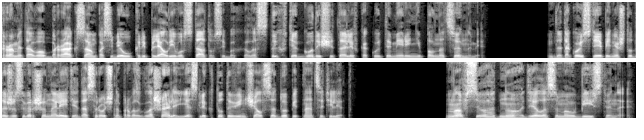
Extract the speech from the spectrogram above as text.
Кроме того, брак сам по себе укреплял его статус, ибо холостых в те годы считали в какой-то мере неполноценными. До такой степени, что даже совершеннолетие досрочно провозглашали, если кто-то венчался до 15 лет. Но все одно дело самоубийственное.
